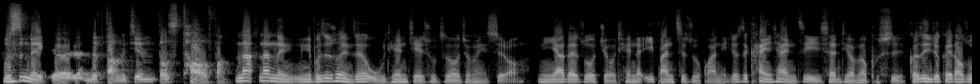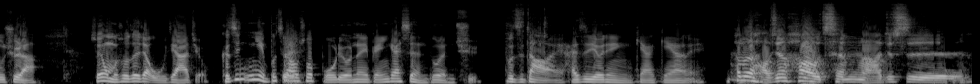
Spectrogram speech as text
不是每个人的房间都是套房。那那你你不是说你这个五天结束之后就没事了？你要再做九天的一般自主管理，就是看一下你自己身体有没有不适，可是你就可以到处去啦。所以我们说这叫五加九。可是你也不知道说博流那边应该是很多人去，不知道哎，还是有点惊惊嘞。他们好像号称啦，就是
